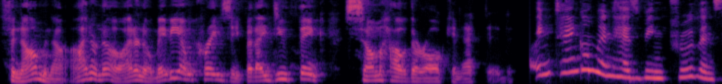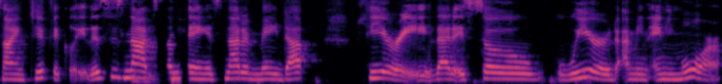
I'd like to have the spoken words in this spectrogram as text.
phenomena. I don't know. I don't know. Maybe I'm crazy, but I do think somehow they're all connected. Entanglement has been proven scientifically. This is not mm-hmm. something, it's not a made up theory that is so weird, I mean, anymore.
